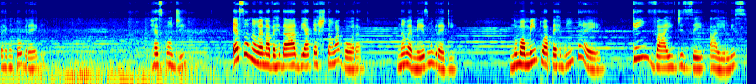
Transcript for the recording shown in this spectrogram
perguntou Greg. Respondi: Essa não é, na verdade, a questão agora. Não é mesmo, Greg? No momento, a pergunta é: quem vai dizer a eles?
